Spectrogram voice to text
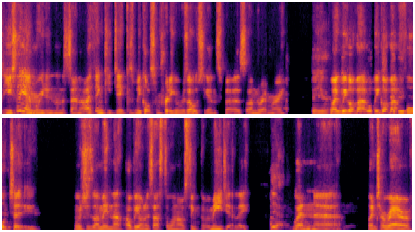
You say Emery didn't understand. I think he did because we got some pretty good results against Spurs under Emery. But you- Like we got that. We got that four two, which is. I mean, that, I'll be honest. That's the one I was thinking of immediately Yeah, when uh, when Torreira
